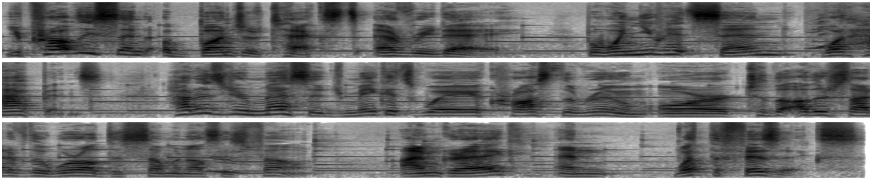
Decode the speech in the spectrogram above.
You probably send a bunch of texts every day, but when you hit send, what happens? How does your message make its way across the room or to the other side of the world to someone else's phone? I'm Greg, and what the physics?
